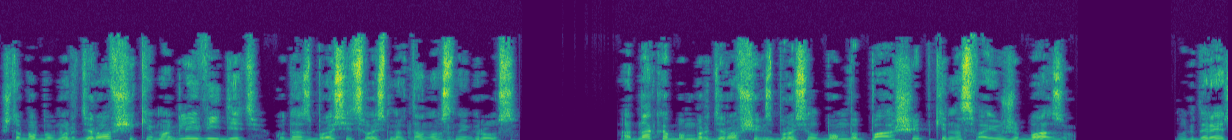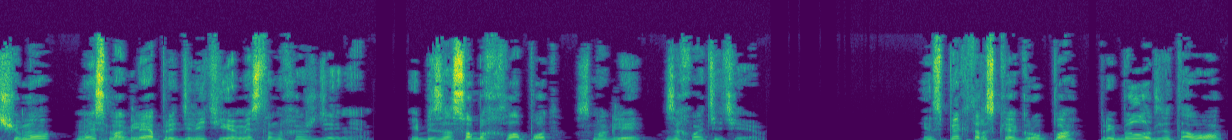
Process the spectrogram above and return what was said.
чтобы бомбардировщики могли видеть, куда сбросить свой смертоносный груз. Однако бомбардировщик сбросил бомбы по ошибке на свою же базу, благодаря чему мы смогли определить ее местонахождение и без особых хлопот смогли захватить ее. Инспекторская группа прибыла для того,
